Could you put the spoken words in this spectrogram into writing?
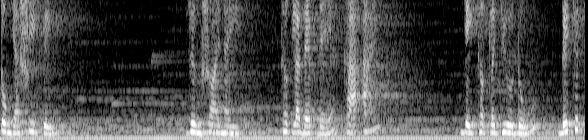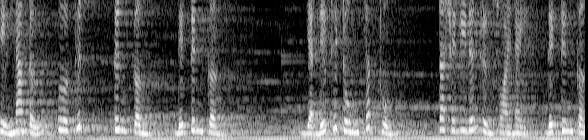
tôn giả suy nghĩ, rừng xoài này thật là đẹp đẽ, khả ái. Vậy thật là vừa đủ để cho thiền nam tử ưa thích tinh cần, để tinh cần. Và nếu thế tôn chấp thuận ta sẽ đi đến rừng xoài này để tinh cần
